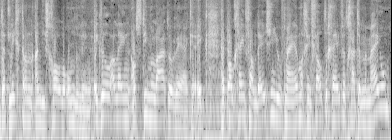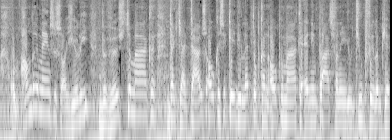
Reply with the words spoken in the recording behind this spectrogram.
dat ligt dan aan die scholen onderling. Ik wil alleen als stimulator werken. Ik heb ook geen foundation, je hoeft mij helemaal geen geld te geven. Het gaat er met mij om, om andere mensen zoals jullie bewust te maken dat jij thuis ook eens een keer die laptop kan openmaken en in plaats van een YouTube filmpje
